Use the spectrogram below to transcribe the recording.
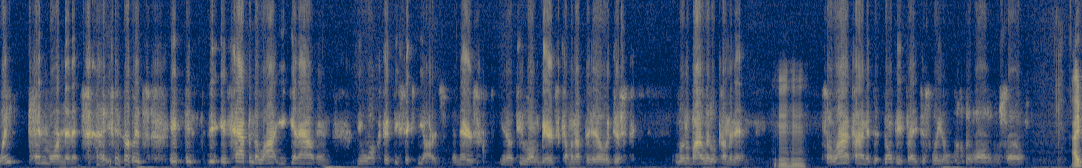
wait ten more minutes. you know, it's it, it it's happened a lot. You get out and you walk 50, 60 yards, and there's you know two longbeards coming up the hill, and just little by little coming in. Mm-hmm. So a lot of time, don't be afraid. Just wait a little bit longer. So I,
